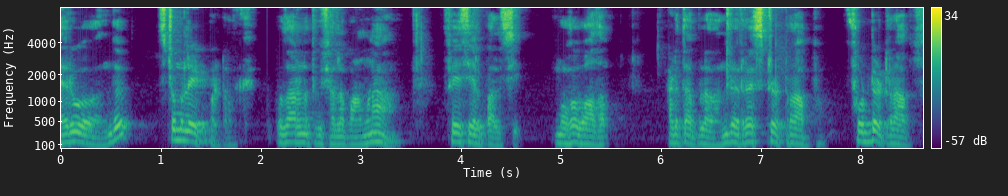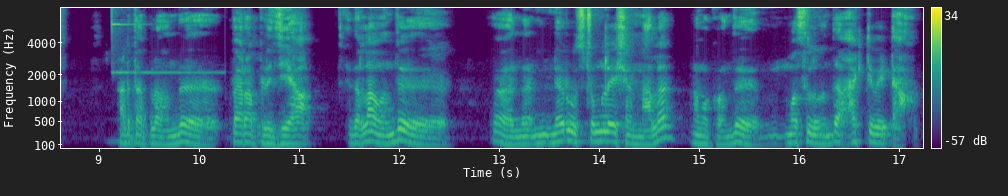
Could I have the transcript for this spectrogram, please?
நெர்வை வந்து ஸ்டிமுலேட் பண்ணுறதுக்கு உதாரணத்துக்கு சொல்ல போனோம்னா ஃபேசியல் பால்சி முகவாதம். அடுத்தாப்புல வந்து ரெஸ்ட் ட்ராப் ஃபுட்டு ட்ராப்ஸ். அடுத்தாப்புல வந்து பேராப்ளிஜியா. இதெல்லாம் வந்து இந்த நெர்வ் ஸ்டிமுலேஷன்னால் நமக்கு வந்து மசில் வந்து ஆக்டிவேட் ஆகும்.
